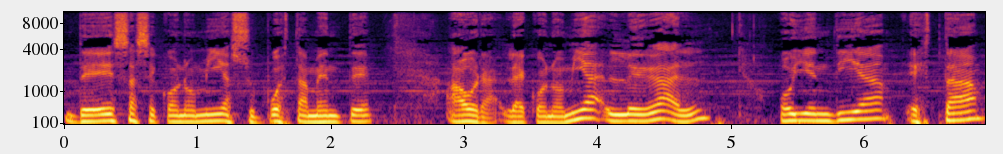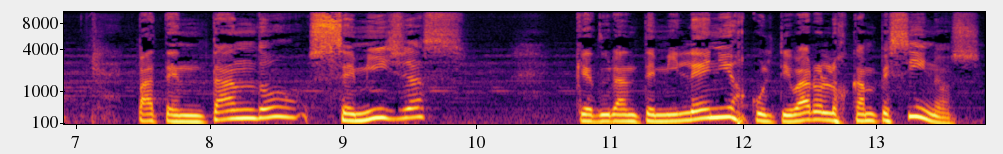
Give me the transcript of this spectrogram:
de esas economías supuestamente. Ahora, la economía legal hoy en día está patentando semillas que durante milenios cultivaron los campesinos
